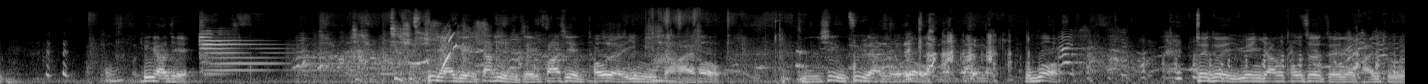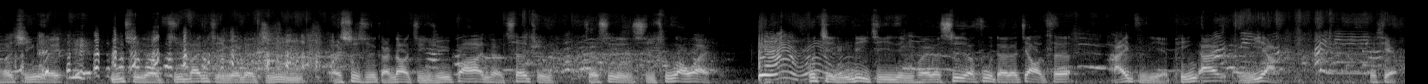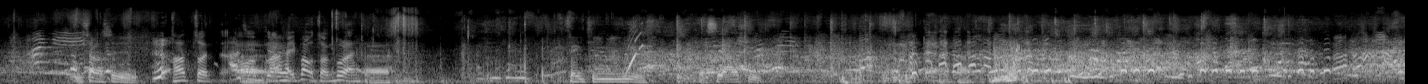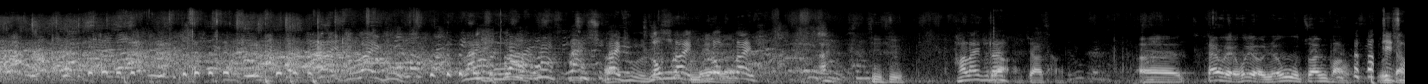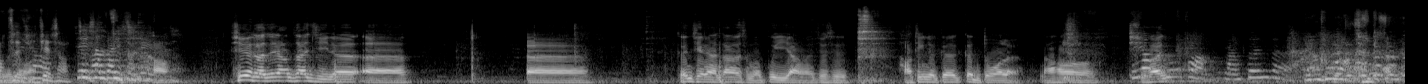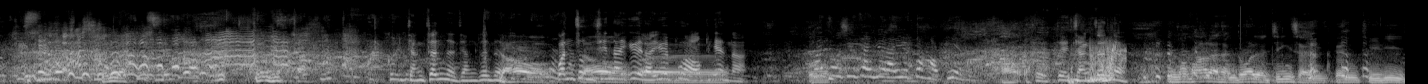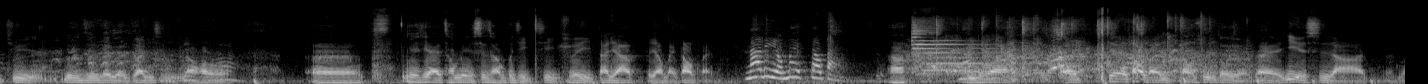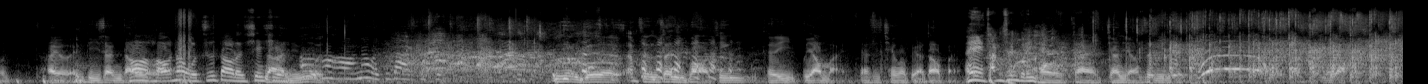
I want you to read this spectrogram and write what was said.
据了解，据了解，当女贼发现偷了一名小孩后，母性自然流露。不过，这对鸳鸯偷车贼的谈吐和行为引起了值班警员的质疑，而适时赶到警局报案的车主则是喜出望外，不仅立即领回了失而复得的轿车，孩子也平安无恙。谢谢。以上是好转，哦，把海报转过来。呃，CTV News，我是阿信。live life 啦继续。life，没有了 long life，继续好 life 加的加长。呃，待会会有人物专访，介绍自己介绍。介绍自己。好，新乐团这张专辑呢，呃呃，跟前两张有什么不一样呢？就是好听的歌更多了，然后喜欢谎，讲真的。讲真的，讲真的，然后观众现在越来越不好骗了。观众现在越来越不好骗了。好，对对，讲真的，我们花了很多的精神跟体力去录制这个专辑，然后，呃，因为现在唱片市场不景气，所以大家不要买盗版哪里有卖盗版？啊，很多啊，呃，现在盗版到处都有，在夜市啊，什么还有 MP 三刀。哦，好，那我知道了，谢谢。那哦，好好，那我知道了，谢谢。如果你觉得 这个专辑不好听，你可以不要买，但是千万不要盗版。哎，掌声鼓励。然后再讲讲这里面没有。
